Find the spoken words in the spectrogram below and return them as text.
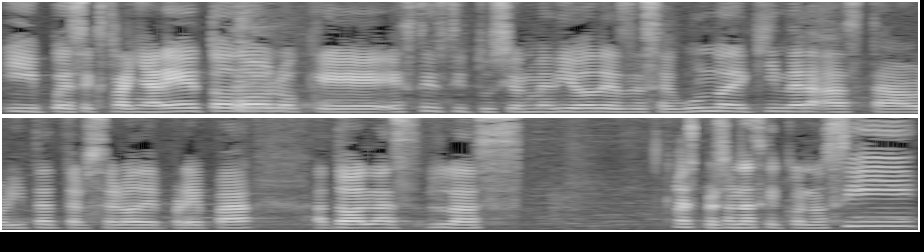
y pues extrañaré todo lo que esta institución me dio desde segundo de kinder hasta ahorita tercero de prepa, a todas las, las, las personas que conocí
